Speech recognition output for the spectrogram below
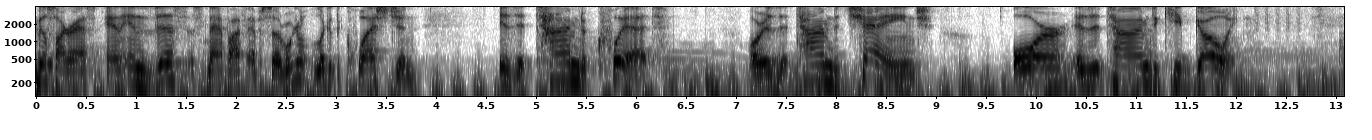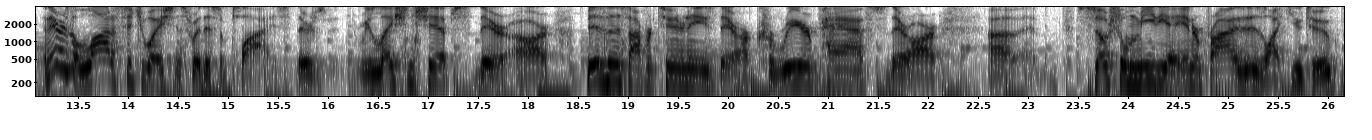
I'm Bill Snodgrass, and in this Snap Life episode, we're going to look at the question Is it time to quit? Or is it time to change? Or is it time to keep going? And there's a lot of situations where this applies. There's relationships, there are business opportunities, there are career paths, there are uh, social media enterprises like YouTube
